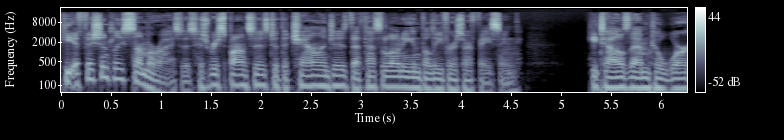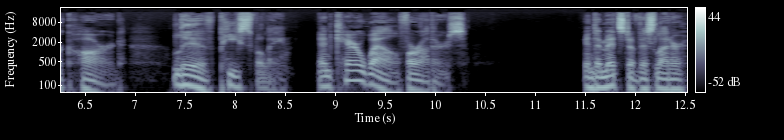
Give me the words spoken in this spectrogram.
he efficiently summarizes his responses to the challenges the Thessalonian believers are facing. He tells them to work hard, live peacefully, and care well for others. In the midst of this letter,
